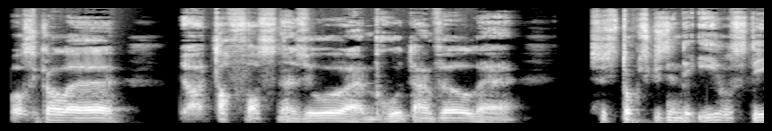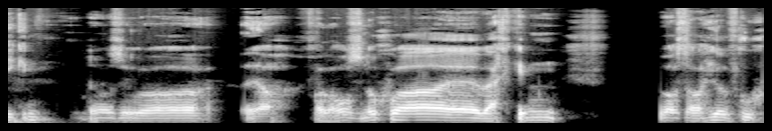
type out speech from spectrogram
was ik al ja, het afwassen en zo, en brood aanvullen, zo stokjes in de egel steken. Was zo ja, van alles nog wat werken was al heel vroeg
